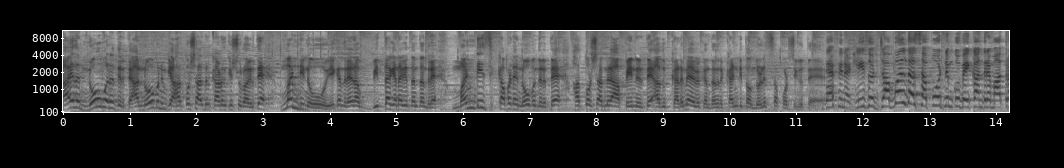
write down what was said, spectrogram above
ಗಾಯದ ನೋವು ಅನ್ನೋದಿರುತ್ತೆ. ಆ ನೋವು ನಿಮ್ಗೆ ಹತ್ತು ವರ್ಷ ಆದ್ಮೇಲೆ ಕಾಣೋದಕ್ಕೆ ಶುರು ಆಗುತ್ತೆ ಮಂಡಿ ನೋವು. ಯಾಕಂದ್ರೆ ನಾವು ಬಿದ್ದಾಗ ಏನಾಗುತ್ತೆ ಅಂತಂದ್ರೆ ಮಂಡಿ ಸಿಕ್ಕಾಪಟ್ಟೆ ನೋವು ಬಂದಿರುತ್ತೆ. ಹತ್ತು ವರ್ಷ ಆದ್ಮೇಲೆ ಆ ಪೇನ್ ಇರುತ್ತೆ. ಅದು ಕಡಿಮೆ ಆಗಬೇಕಂತಂದ್ರೆ ಖಂಡಿತ ಒಂದೊಳ್ಳೆ ಸಪೋರ್ಟ್ ಸಿಗುತ್ತೆ. Definitely so double the support ನಿಮ್ಗೆ ಬೇಕಂದ್ರೆ ಮಾತ್ರ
